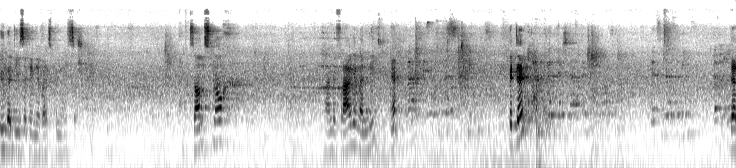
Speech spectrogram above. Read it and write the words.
über diese Dinge bei Spinoza sprechen. Sonst noch eine Frage, wenn nicht? Ja? Bitte? Der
